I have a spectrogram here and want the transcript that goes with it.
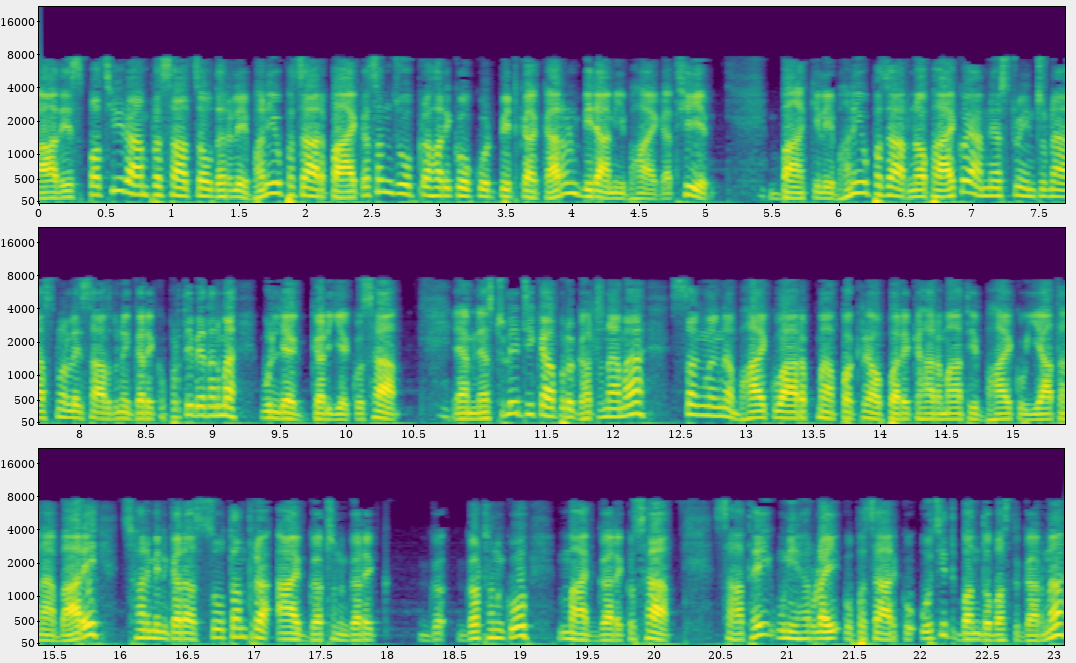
आदेशपछि रामप्रसाद चौधरीले भने उपचार पाएका छन् जो प्रहरीको कुटपिटका कारण बिरामी भएका थिए। बाँकीले भने उपचार नपाएको एमनेस्टी इन्टरनेशनलले सार्वजनिक गरेको प्रतिवेदनमा उल्लेख गरिएको छ। एमनेस्टीले टिकापुर घटनामा संलग्न भएको आरोपमा पक्राउ परेकाहरूमाथि भएको यातना बारे छानबिन गरेर स्वतन्त्र आयोग गठन गरेको गठनको माग गरेको छ। साथै उनीहरूलाई उपचारको उचित बन्दोबस्त गर्न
